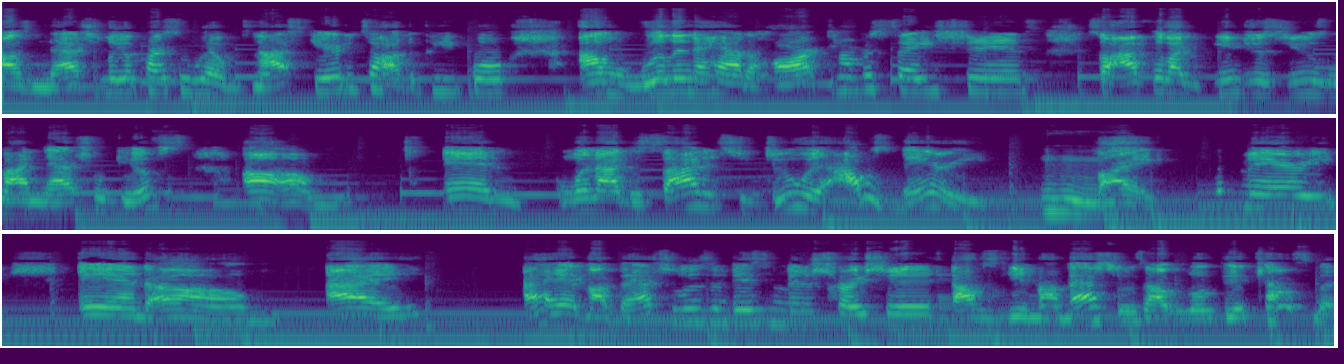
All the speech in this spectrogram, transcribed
I was naturally a person who was not scared to talk to people. I'm willing to have the hard conversations. So I feel like you just use my natural gifts. Um, and when I decided to do it, I was married. Mm-hmm. Like married and um I I had my bachelor's in business administration. I was getting my master's. I was going to be a counselor.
